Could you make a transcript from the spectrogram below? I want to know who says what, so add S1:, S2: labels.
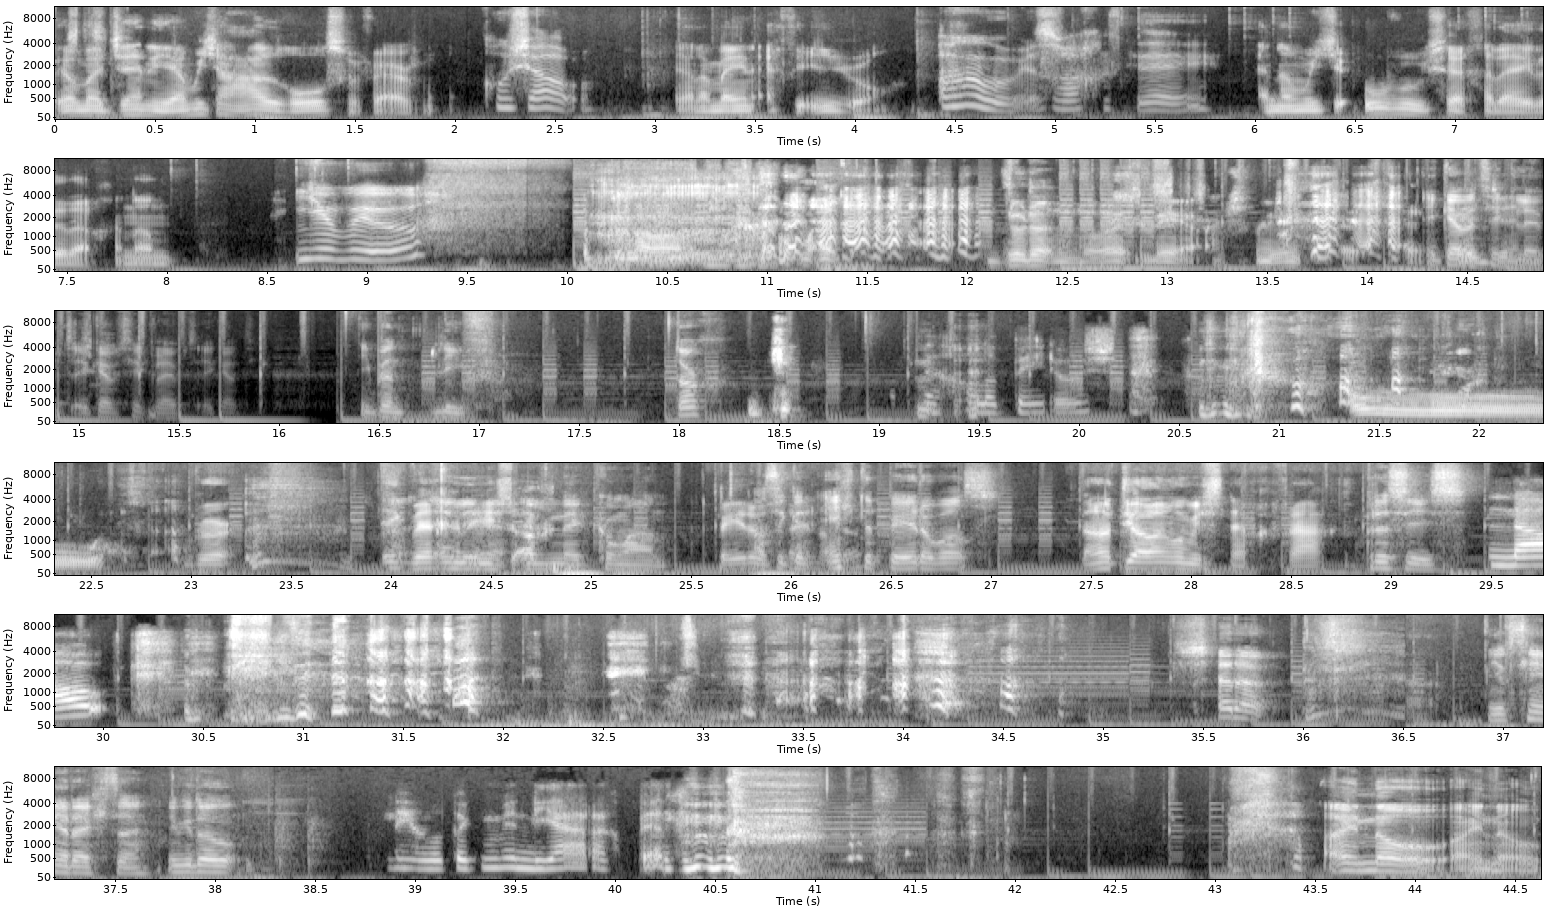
S1: Ja, maar Jenny, jij moet je haar roze verven.
S2: Hoezo?
S1: Ja, dan ben je een echte eagle.
S2: Oh, dat is wel een goed idee.
S1: En dan moet je oehoe zeggen de hele dag. En dan...
S2: Joeboe.
S3: Doe dat nooit meer, alsjeblieft.
S4: Ik heb het geklipt, ik heb het geklipt. Ik, heb... ik ben lief. Toch?
S5: Weg alle pedo's.
S1: Oeh.
S3: Broer, ik ben geen eens
S4: nee, nee, kom aan. Als ik een echte pedo was.
S3: Dan had hij al lang om je snap gevraagd.
S4: Precies.
S5: Nou,
S4: Shut up. Je hebt geen rechten. Ik bedoel,
S5: nee, omdat ik minderjarig ben.
S4: I know, I know.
